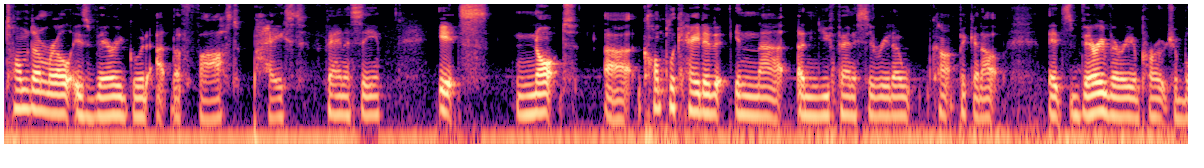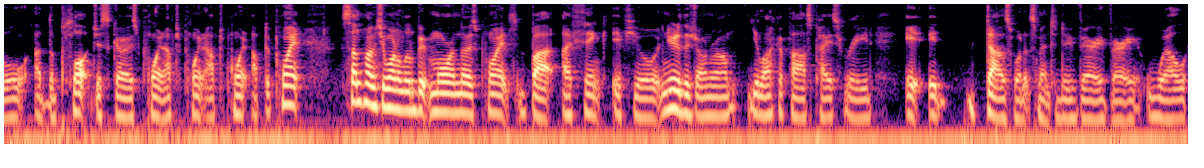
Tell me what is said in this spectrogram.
Tom Dumrell is very good at the fast-paced fantasy. It's not uh, complicated in that a new fantasy reader can't pick it up. It's very, very approachable. Uh, the plot just goes point after point after point after point. Sometimes you want a little bit more on those points, but I think if you're new to the genre, you like a fast paced read, it, it does what it's meant to do very, very well.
